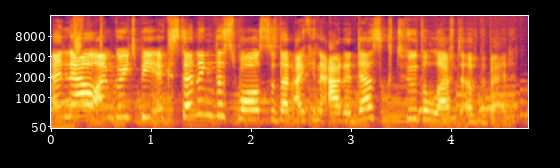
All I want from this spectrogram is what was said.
And now I'm going to be extending this wall so that I can add a desk to the left of the bed.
